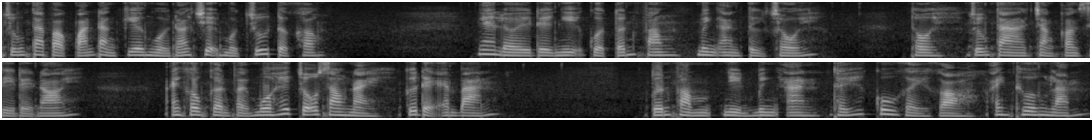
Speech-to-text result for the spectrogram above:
chúng ta vào quán đằng kia ngồi nói chuyện một chút được không? Nghe lời đề nghị của Tuấn Phong, Minh An từ chối. Thôi, chúng ta chẳng còn gì để nói. Anh không cần phải mua hết chỗ rau này, cứ để em bán. Tuấn Phong nhìn Minh An thấy cô gầy gò, anh thương lắm.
